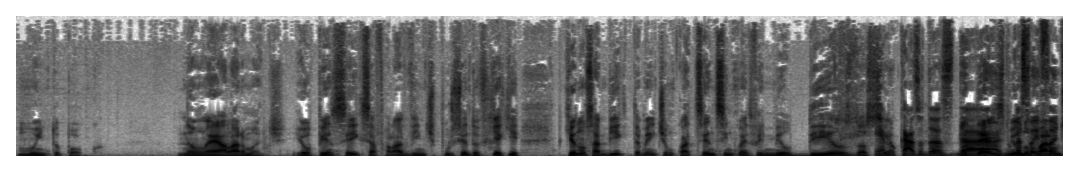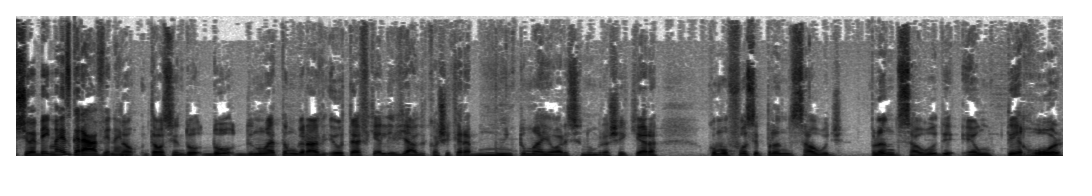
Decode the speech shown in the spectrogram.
muito pouco. Não é alarmante. Eu pensei que você ia falar 20%, eu fiquei aqui, porque eu não sabia que também tinham 450. Eu falei, meu Deus do céu. É, no caso das, da 10 mil educação par- infantil é bem mais grave, né? Não, então, assim, do, do- do- não é tão grave. Eu até fiquei aliviado, porque eu achei que era muito maior esse número. Eu achei que era como fosse plano de saúde. Plano de saúde é um terror.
